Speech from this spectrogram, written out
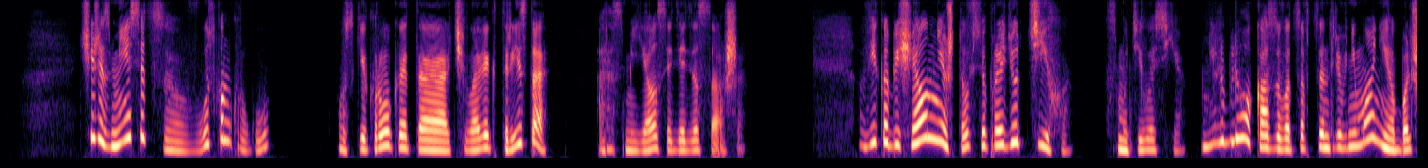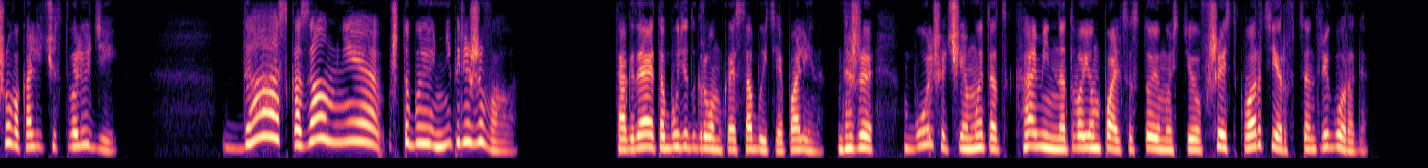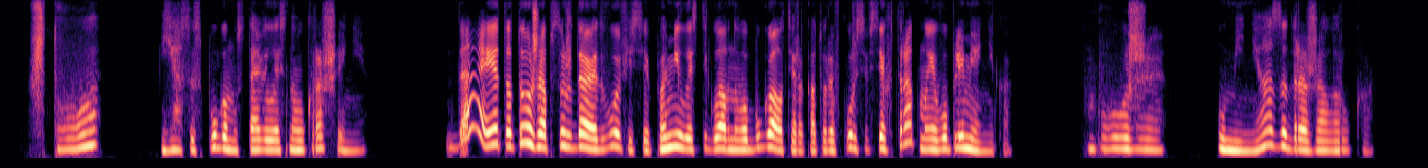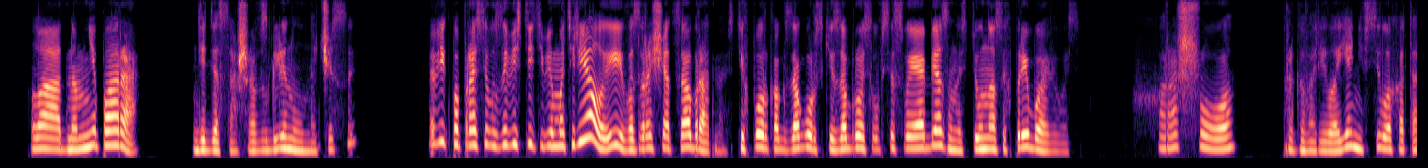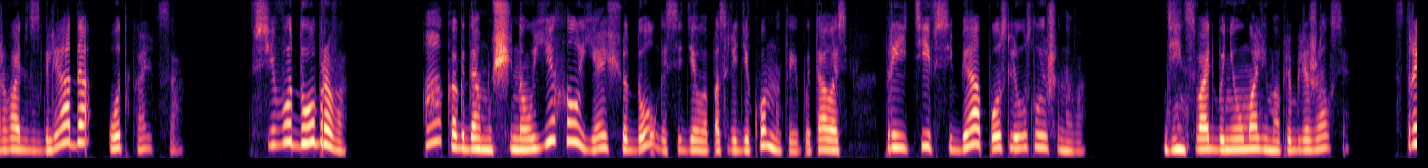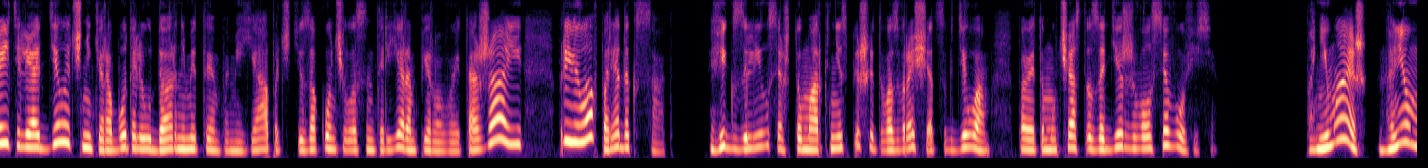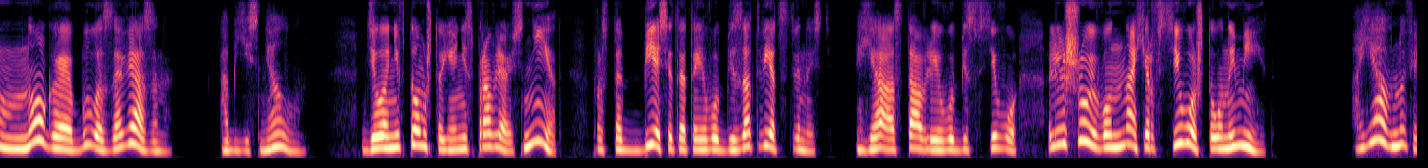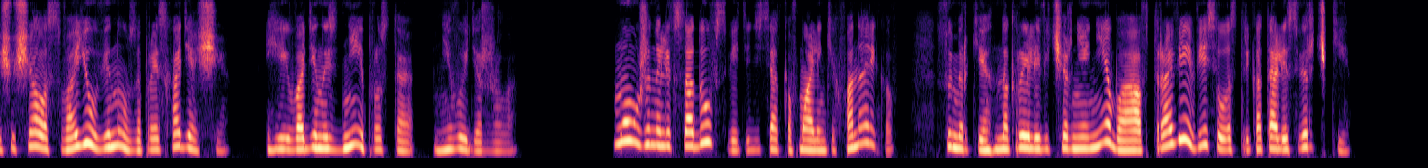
Через месяц в узком кругу. Узкий круг — это человек триста? Рассмеялся дядя Саша. Вик обещал мне, что все пройдет тихо. — смутилась я. «Не люблю оказываться в центре внимания большого количества людей». «Да, сказал мне, чтобы не переживала». «Тогда это будет громкое событие, Полина. Даже больше, чем этот камень на твоем пальце стоимостью в шесть квартир в центре города». «Что?» Я с испугом уставилась на украшение. «Да, это тоже обсуждают в офисе, по милости главного бухгалтера, который в курсе всех трат моего племянника». «Боже!» У меня задрожала рука. «Ладно, мне пора». Дядя Саша взглянул на часы. «Вик попросил завести тебе материалы и возвращаться обратно. С тех пор, как Загорский забросил все свои обязанности, у нас их прибавилось». «Хорошо», — проговорила я, не в силах оторвать взгляда от кольца. «Всего доброго». А когда мужчина уехал, я еще долго сидела посреди комнаты и пыталась прийти в себя после услышанного. День свадьбы неумолимо приближался. Строители и отделочники работали ударными темпами. Я почти закончила с интерьером первого этажа и привела в порядок сад. Вик злился, что Марк не спешит возвращаться к делам, поэтому часто задерживался в офисе. «Понимаешь, на нем многое было завязано», — объяснял он. «Дело не в том, что я не справляюсь, нет, просто бесит это его безответственность. Я оставлю его без всего, лишу его нахер всего, что он имеет». А я вновь ощущала свою вину за происходящее и в один из дней просто не выдержала. Мы ужинали в саду в свете десятков маленьких фонариков. Сумерки накрыли вечернее небо, а в траве весело стрекотали сверчки.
